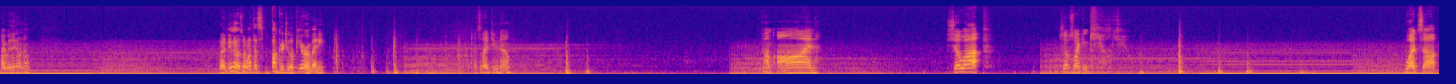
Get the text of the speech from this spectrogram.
I really don't know. What I do know is I want this fucker to appear already. That's what I do know. Come on. Show up. Show up so I can kill you. What's up?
